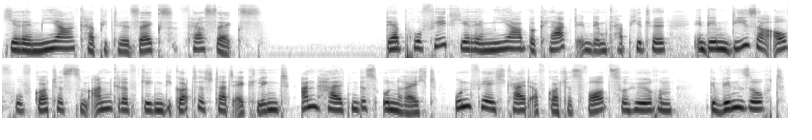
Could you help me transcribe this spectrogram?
Jeremia Kapitel 6 Vers 6 Der Prophet Jeremia beklagt in dem Kapitel, in dem dieser Aufruf Gottes zum Angriff gegen die Gottesstadt erklingt, anhaltendes Unrecht, Unfähigkeit auf Gottes Wort zu hören, Gewinnsucht,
